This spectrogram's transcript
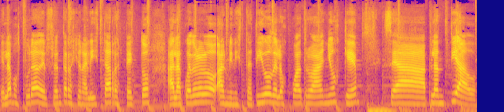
en la postura del Frente Regionalista respecto al acuerdo administrativo de los cuatro años que se ha planteado.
